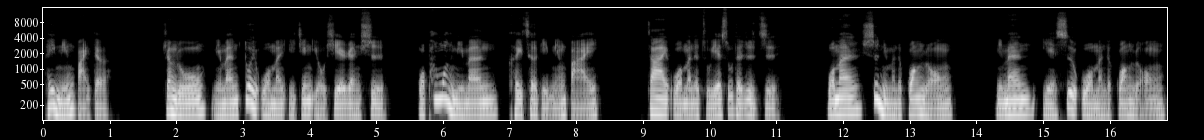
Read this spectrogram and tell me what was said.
可以明白的，正如你们对我们已经有些认识，我盼望你们可以彻底明白，在我们的主耶稣的日子，我们是你们的光荣，你们也是我们的光荣。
